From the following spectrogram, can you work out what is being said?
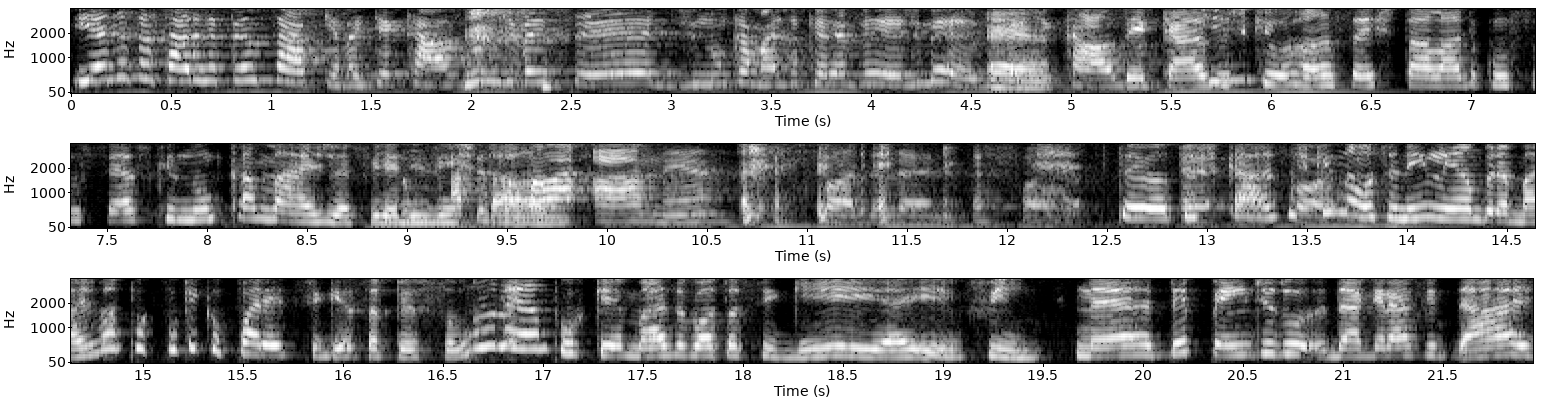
E é necessário repensar, porque vai ter casos que vai ser de nunca mais eu querer ver ele mesmo. É, vai ter casos. Tem casos que, que o Hans é instalado com sucesso que nunca mais vai filha desinstala. A pessoa fala ah, né? É foda, velho. É foda. Tem outros é, casos é que não, você nem lembra mais. Mas por, por, que, que eu parei de seguir essa pessoa? Não lembro porque mais eu volto a seguir. Aí, enfim, né? Depende do, da gravidade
